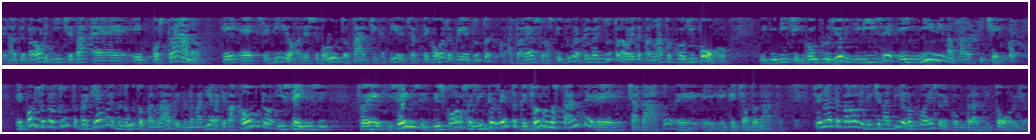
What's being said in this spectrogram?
Cioè, in altre parole dice, ma eh, è un po' strano che eh, se Dio avesse voluto farci capire certe cose, prima di tutto attraverso la scrittura, prima di tutto non avrebbe parlato così poco, quindi dice in conclusioni divise e in minima particella. E poi soprattutto perché avrebbe dovuto parlarne in una maniera che va contro i sensi, cioè i sensi, il discorso e l'intelletto che ciò nonostante eh, ci ha dato e, e, e che ci ha donato. Cioè in altre parole dice ma Dio non può essere contraddittorio,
